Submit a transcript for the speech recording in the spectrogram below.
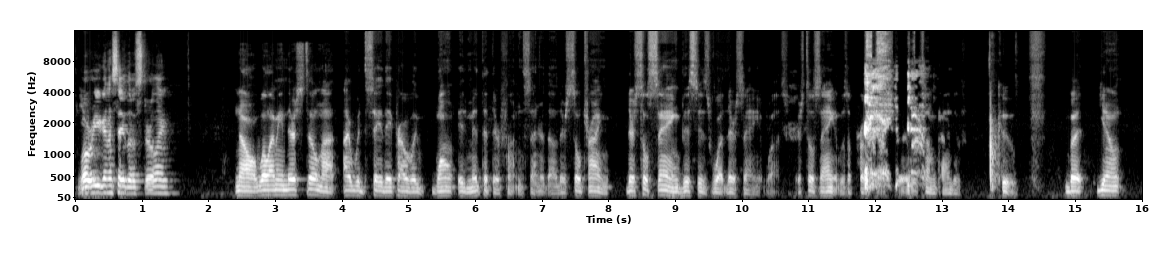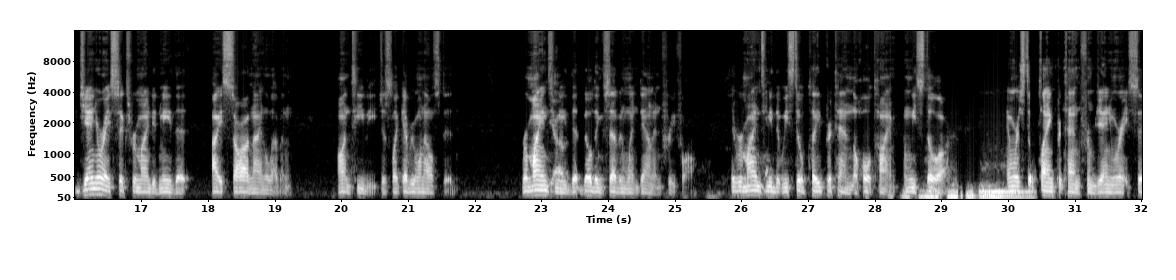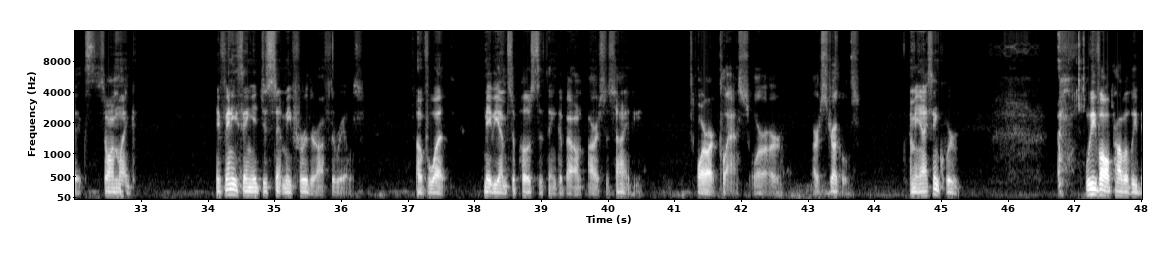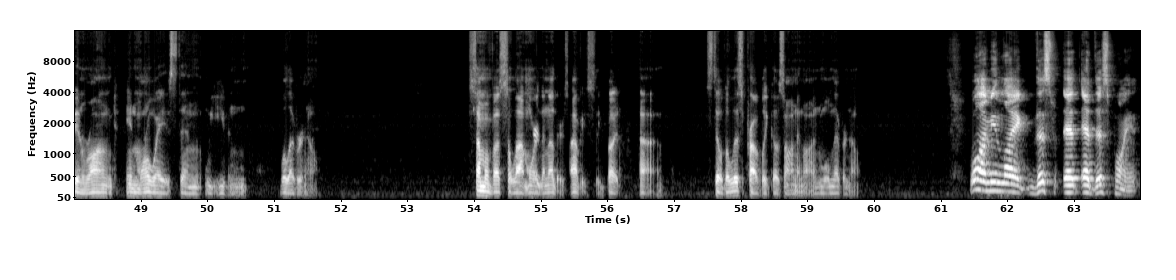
What were you going to say, though, Sterling? No, well, I mean, they're still not. I would say they probably won't admit that they're front and center, though. They're still trying. They're still saying this is what they're saying it was. They're still saying it was a protest or some kind of coup. But you know, January 6th reminded me that I saw 9/11 on TV, just like everyone else did. Reminds me that Building Seven went down in free fall. It reminds me that we still played pretend the whole time, and we still are and we're still playing pretend from January 6th. So I'm like, if anything, it just sent me further off the rails of what maybe I'm supposed to think about our society or our class or our our struggles. I mean, I think we're we've all probably been wronged in more ways than we even will ever know. Some of us a lot more than others, obviously, but uh, still, the list probably goes on and on. We'll never know. Well, I mean, like this at, at this point,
